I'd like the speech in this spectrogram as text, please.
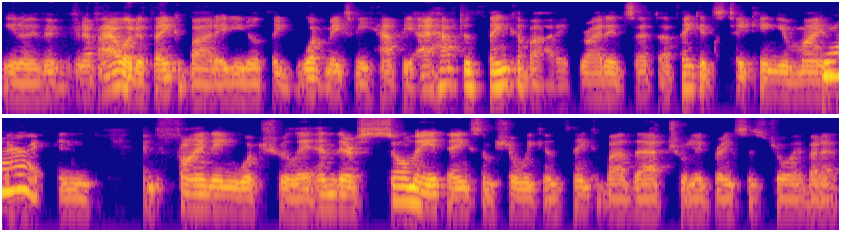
you know, if, if I were to think about it, you know, think what makes me happy, I have to think about it, right? It's, I think it's taking your mind yeah. back and and finding what truly and there's so many things i'm sure we can think about that truly brings us joy but i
